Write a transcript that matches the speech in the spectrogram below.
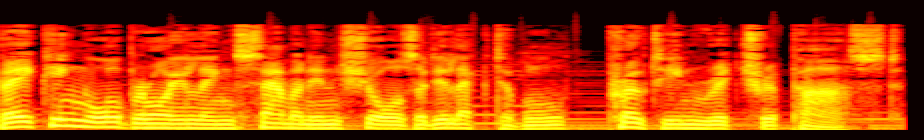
Baking or broiling salmon ensures a delectable, protein-rich repast.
